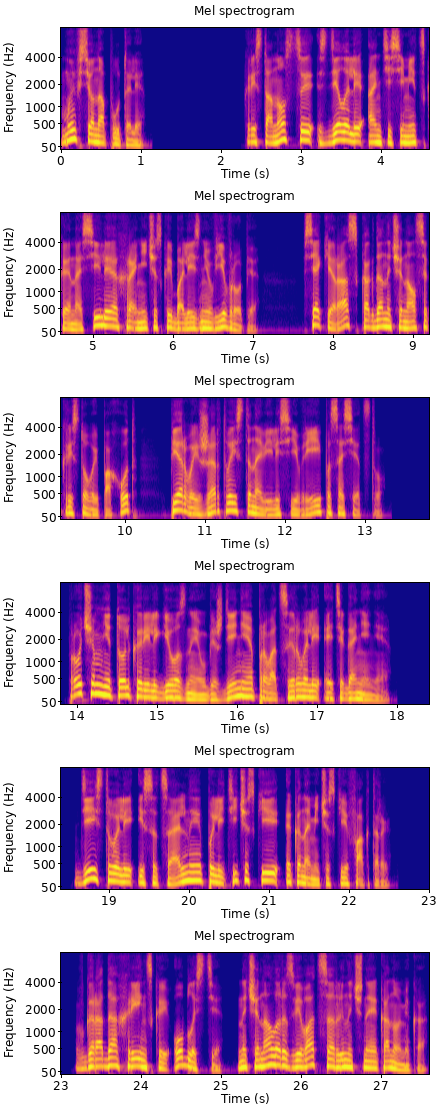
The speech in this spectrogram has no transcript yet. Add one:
Мы все напутали – крестоносцы сделали антисемитское насилие хронической болезнью в Европе. Всякий раз, когда начинался крестовый поход, первой жертвой становились евреи по соседству. Впрочем, не только религиозные убеждения провоцировали эти гонения. Действовали и социальные, политические, экономические факторы. В городах Рейнской области начинала развиваться рыночная экономика,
